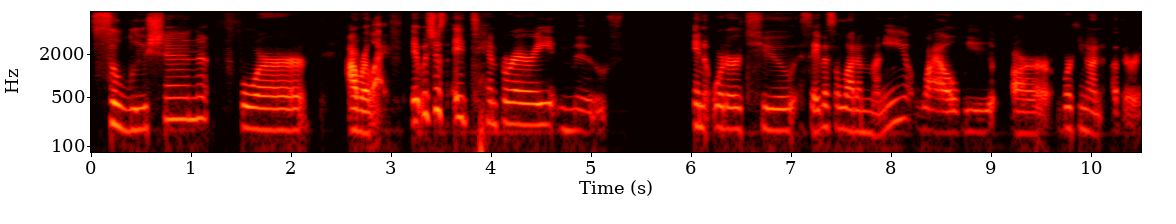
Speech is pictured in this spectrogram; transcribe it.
solution for our life. It was just a temporary move in order to save us a lot of money while we are working on other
